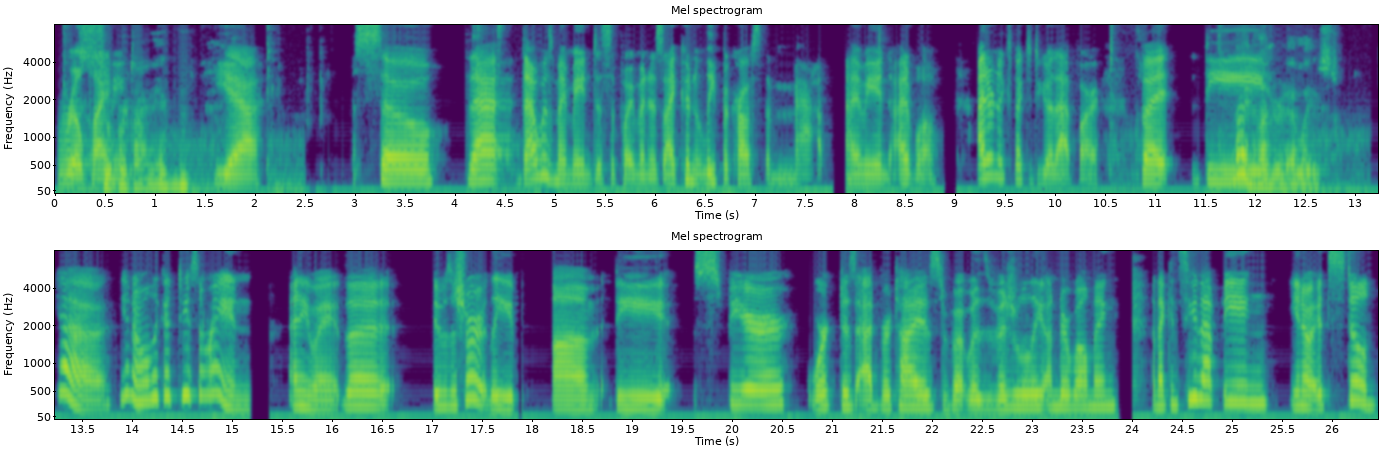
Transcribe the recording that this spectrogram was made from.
real tiny. Super tiny. Yeah. So that that was my main disappointment is I couldn't leap across the map. I mean, I well, I don't expect it to go that far, but the 900 at least. yeah, you know, like a decent range. Anyway, the it was a short leap. Um, the spear worked as advertised, but was visually underwhelming, and I can see that being, you know, it's still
